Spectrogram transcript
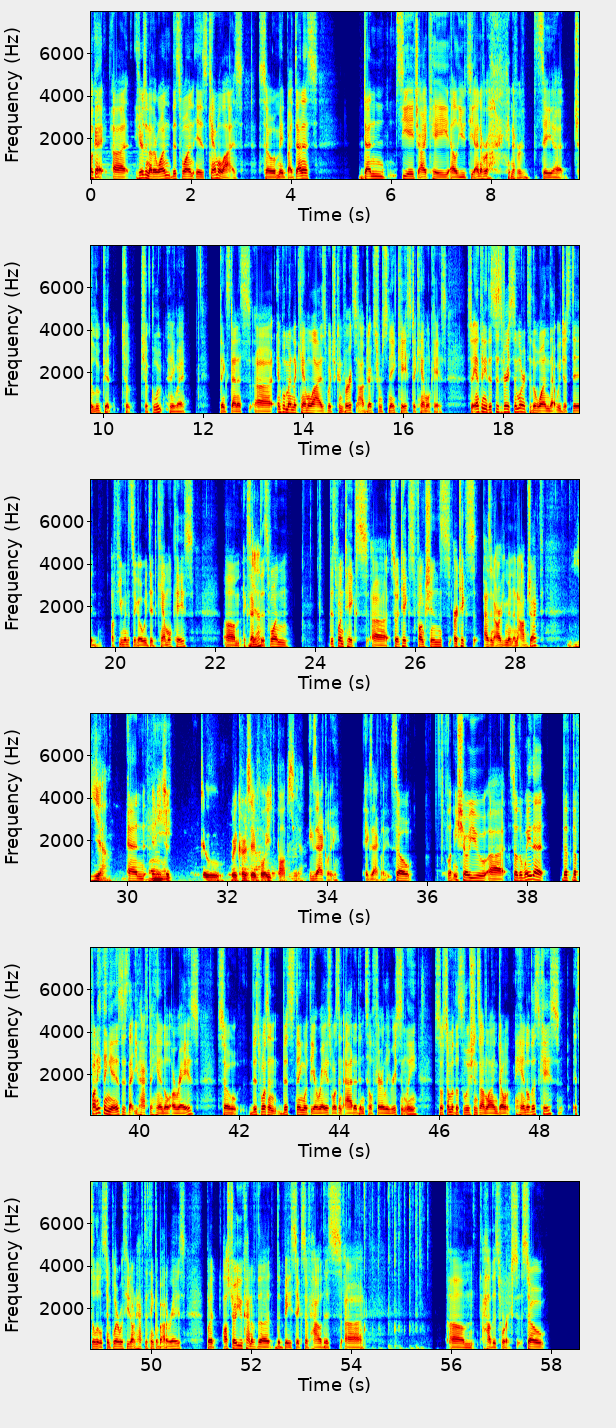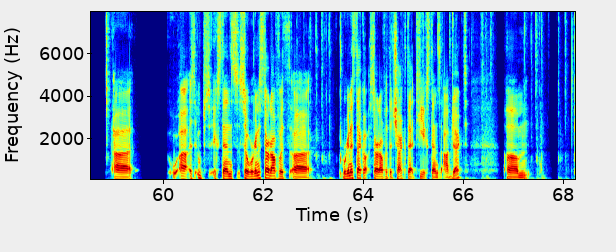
Okay, uh, here's another one. This one is Camelize. So made by Dennis. Den C H I K L U T. I never, I never say uh, Chilukit, Chuklut. Anyway, thanks, Dennis. Uh, implement a Camelize, which converts objects from snake case to camel case. So Anthony, this is very similar to the one that we just did a few minutes ago. We did camel case, um, except yeah. this one, this one takes uh, so it takes functions or takes as an argument an object. Yeah. And you need to do recursive for each pops. Yeah. Exactly. Exactly. So let me show you. Uh, so the way that the the funny thing is, is that you have to handle arrays. So this wasn't this thing with the arrays wasn't added until fairly recently. So some of the solutions online don't handle this case. It's a little simpler with you don't have to think about arrays. But I'll show you kind of the the basics of how this uh, um, how this works. So uh, uh, oops, extends. So we're going to start off with, uh, we're going to start off with a check that t extends object. Um,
